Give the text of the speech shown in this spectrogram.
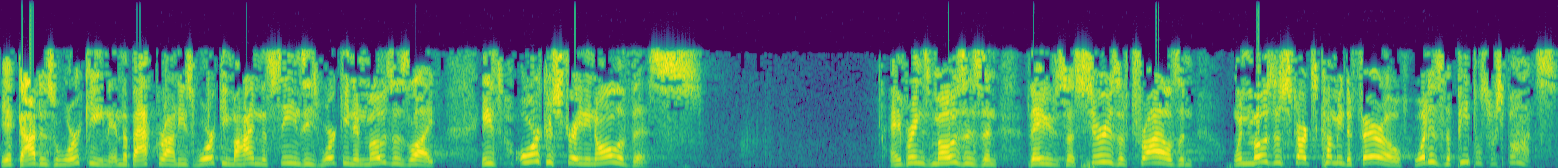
Yet God is working in the background. He's working behind the scenes. He's working in Moses' life. He's orchestrating all of this. And he brings Moses and there's a series of trials and when Moses starts coming to Pharaoh, what is the people's response?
